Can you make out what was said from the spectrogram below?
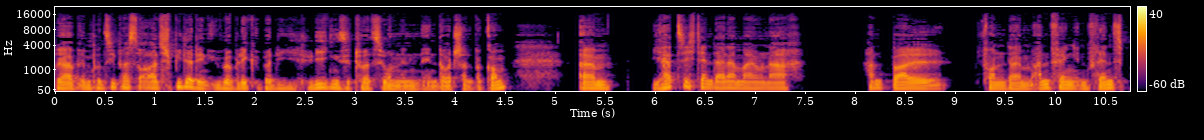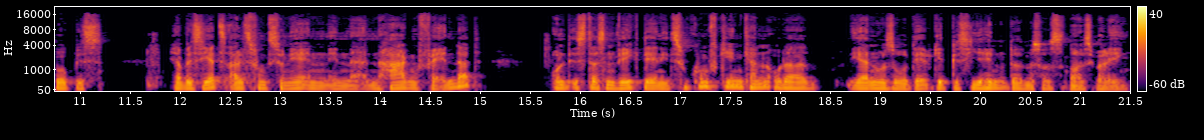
ja, im Prinzip hast du auch als Spieler den Überblick über die Ligensituation in, in Deutschland bekommen. Ähm, wie hat sich denn deiner Meinung nach Handball von deinem Anfängen in Flensburg bis, ja, bis jetzt als Funktionär in, in, in Hagen verändert? Und ist das ein Weg, der in die Zukunft gehen kann oder eher nur so, der geht bis hierhin und da müssen wir uns Neues überlegen?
